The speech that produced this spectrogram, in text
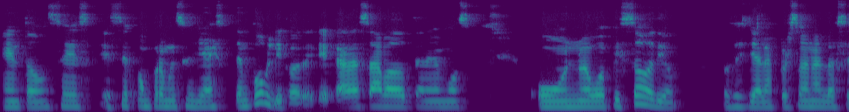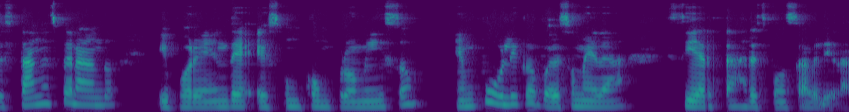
Entonces, ese compromiso ya está en público, de que cada sábado tenemos un nuevo episodio. Entonces ya las personas los están esperando y por ende es un compromiso en público, por eso me da cierta responsabilidad.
